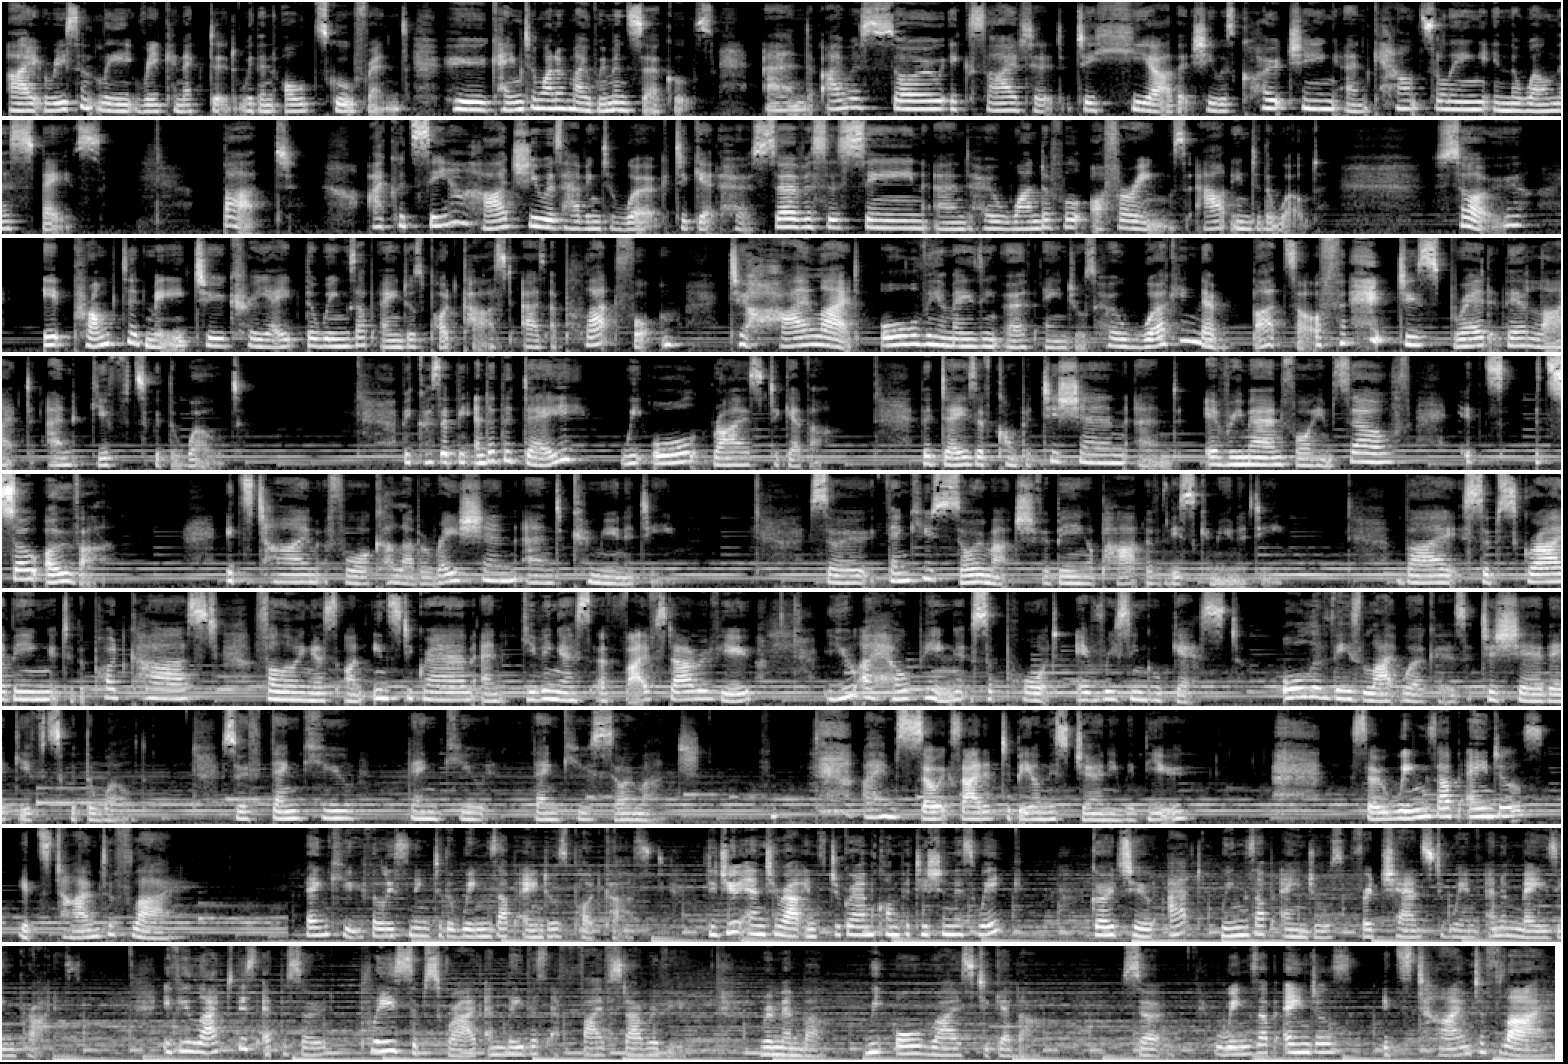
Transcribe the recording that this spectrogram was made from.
I recently reconnected with an old school friend who came to one of my women's circles, and I was so excited to hear that she was coaching and counseling in the wellness space. But I could see how hard she was having to work to get her services seen and her wonderful offerings out into the world. So, it prompted me to create the Wings Up Angels podcast as a platform to highlight all the amazing earth angels who are working their butts off to spread their light and gifts with the world. Because at the end of the day, we all rise together. The days of competition and every man for himself, it's, it's so over. It's time for collaboration and community. So, thank you so much for being a part of this community. By subscribing to the podcast, following us on Instagram, and giving us a five star review, you are helping support every single guest, all of these light workers, to share their gifts with the world. So, thank you, thank you, Thank you so much. I am so excited to be on this journey with you. So, wings up, angels, it's time to fly. Thank you for listening to the Wings Up Angels podcast. Did you enter our Instagram competition this week? Go to at Wings Up Angels for a chance to win an amazing prize. If you liked this episode, please subscribe and leave us a five star review. Remember, we all rise together. So, wings up, angels, it's time to fly.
